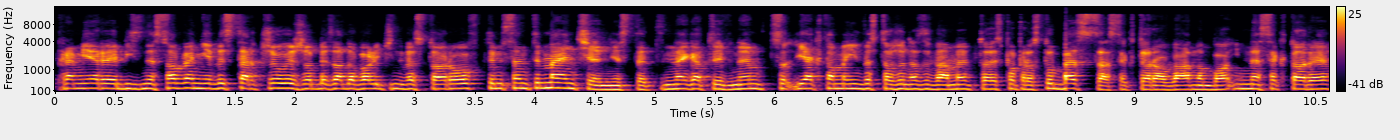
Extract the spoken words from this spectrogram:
premiery biznesowe nie wystarczyły, żeby zadowolić inwestorów w tym sentymencie niestety negatywnym. Co, jak to my inwestorzy nazywamy, to jest po prostu bessa sektorowa, no bo inne sektory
